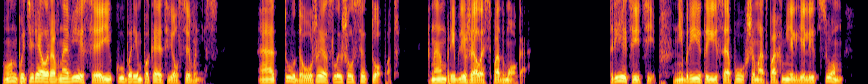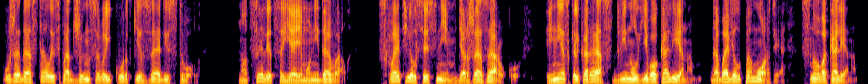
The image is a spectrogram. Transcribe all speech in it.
Он потерял равновесие и кубарем покатился вниз. А оттуда уже слышался топот. К нам приближалась подмога. Третий тип, небритый и с опухшим от похмелья лицом, уже достал из-под джинсовой куртки сзади ствол. Но целиться я ему не давал. Схватился с ним, держа за руку, и несколько раз двинул его коленом, добавил по морде, снова коленом.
